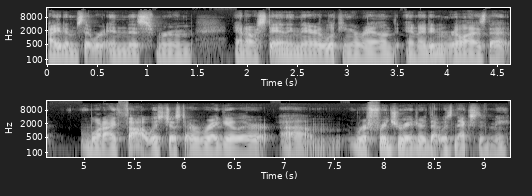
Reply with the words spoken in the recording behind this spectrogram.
items that were in this room, and I was standing there looking around, and I didn't realize that what I thought was just a regular um, refrigerator that was next to me.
